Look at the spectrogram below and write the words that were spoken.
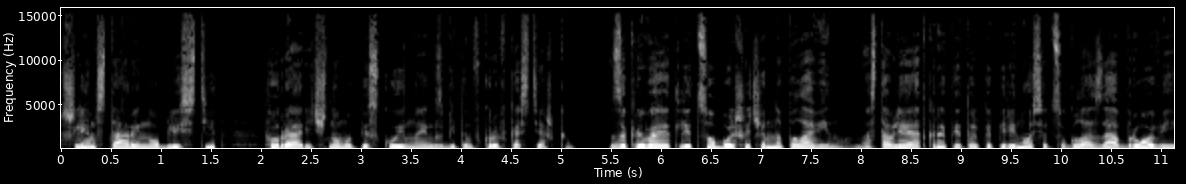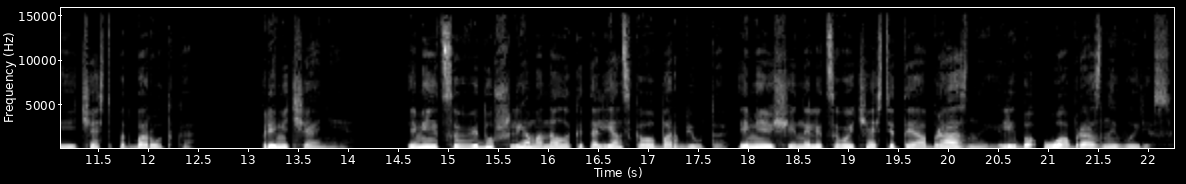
Шлем старый, но блестит. Ура речному песку и моим сбитым в кровь костяшкам. Закрывает лицо больше, чем наполовину, оставляя открытой только переносицу, глаза, брови и часть подбородка. Примечание. Имеется в виду шлем аналог итальянского барбюта, имеющий на лицевой части Т-образный либо У-образный вырез.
